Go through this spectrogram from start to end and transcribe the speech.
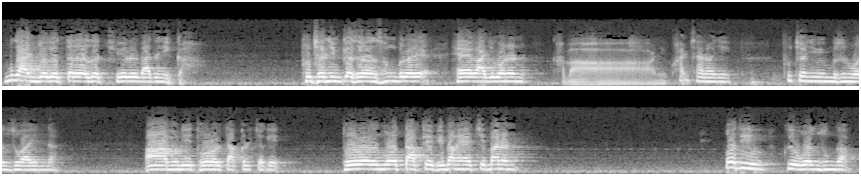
무간적에 떨어져서 죄를 받으니까 부처님께서는 성불을 해가지고는 가만히 관찰하니 부처님이 무슨 원수가 있나? 아무리 돌을 닦을 적에 돌을 못 닦게 비방했지만은 어디 그 원수인가?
